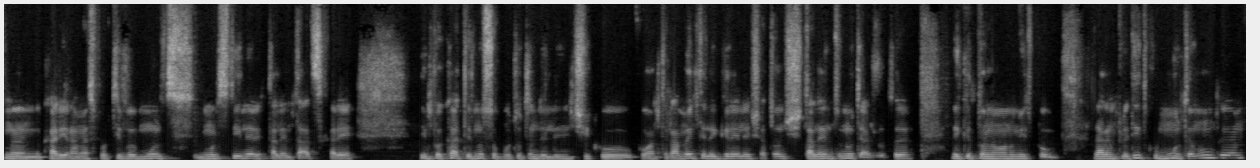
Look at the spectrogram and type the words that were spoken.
în cariera mea sportivă, mulți, mulți tineri talentați care din păcate, nu s-au putut îndelenici cu, cu antrenamentele grele și atunci talentul nu te ajută decât până la un anumit punct. Dar împletit cu multă muncă,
